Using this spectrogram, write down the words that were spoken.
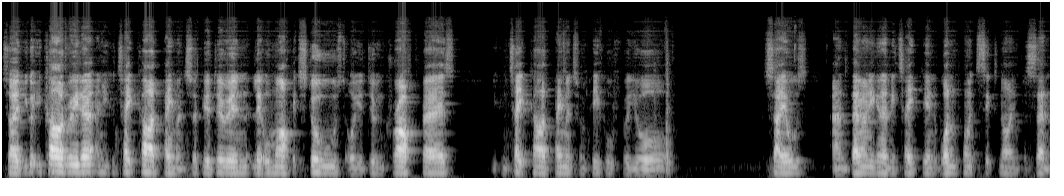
So you've got your card reader, and you can take card payments. So if you're doing little market stalls or you're doing craft fairs, you can take card payments from people for your sales, and they're only going to be taking 1.69%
